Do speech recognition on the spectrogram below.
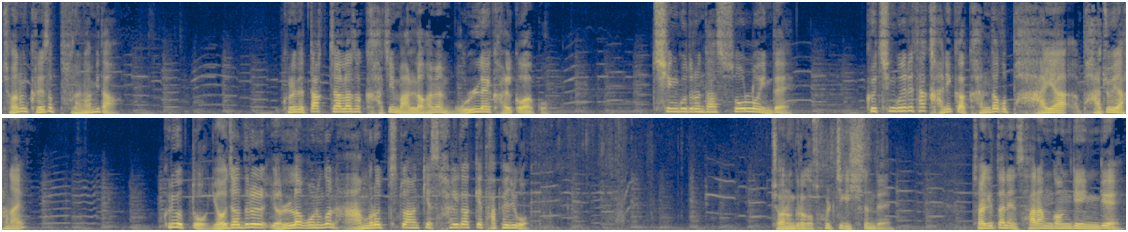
저는 그래서 불안합니다. 그런데 딱 잘라서 가지 말라고 하면 몰래 갈 것 같고 친구들은 다 솔로인데 그 친구들이 다 가니까 간다고 봐야 봐줘야 하나요? 그리고 또 여자들 연락 오는 건 아무렇지도 않게 살갑게 답해주고 저는 그러고 솔직히 싫은데 자기 딴엔 사람 관계인 게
